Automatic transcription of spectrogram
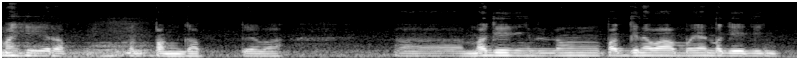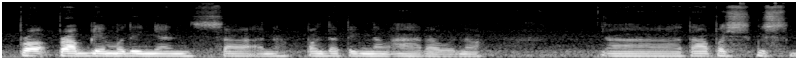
mahirap magpanggap di ba? Ah, magiging nung pag ginawa mo yan magiging pro- problem mo din yan sa ano pagdating ng araw no? Ah, tapos gusto,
